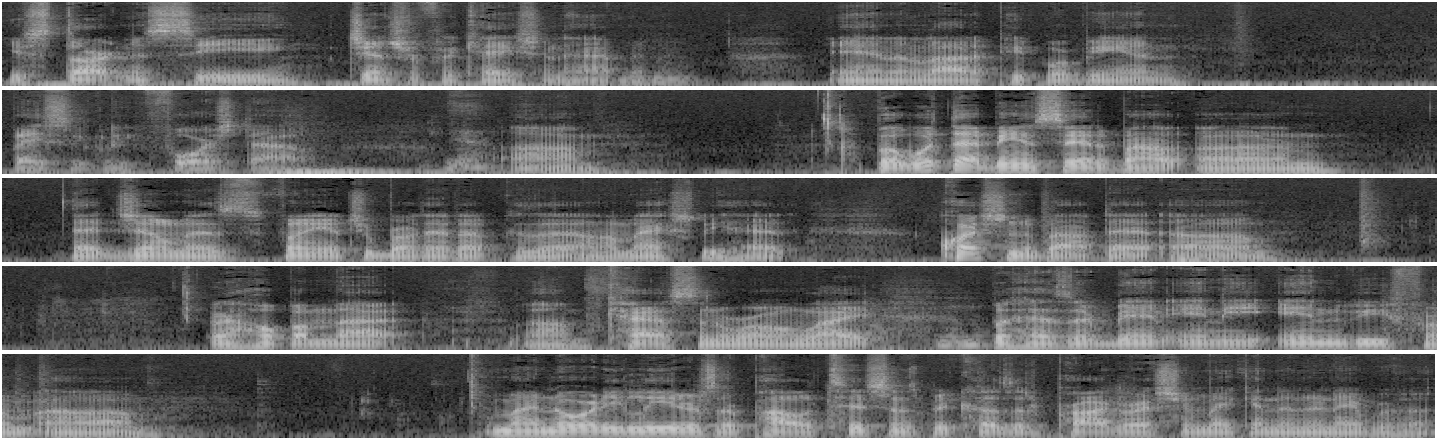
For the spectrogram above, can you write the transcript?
you're starting to see gentrification happen, and a lot of people are being basically forced out. Yeah. Um, but with that being said about um, that gentleman, it's funny that you brought that up because I um, actually had a question about that. Um, I hope I'm not um, casting the wrong light, Mhm. but has there been any envy from um, minority leaders or politicians because of the progress you're making in the neighborhood?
